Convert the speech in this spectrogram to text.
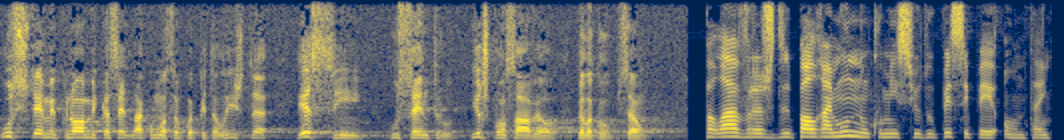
o sistema económico assente na acumulação capitalista, esse sim, o centro e responsável pela corrupção. Palavras de Paulo Raimundo num comício do PCP ontem.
